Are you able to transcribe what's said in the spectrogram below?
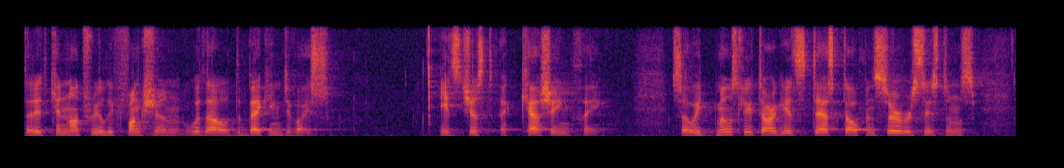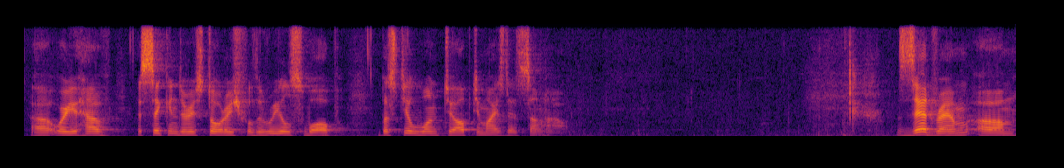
that it cannot really function without the backing device. It's just a caching thing. So it mostly targets desktop and server systems uh, where you have a secondary storage for the real swap, but still want to optimize that somehow. ZRAM um,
